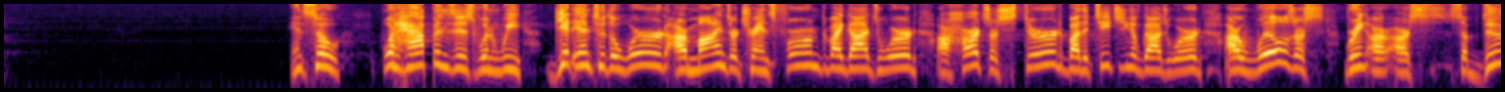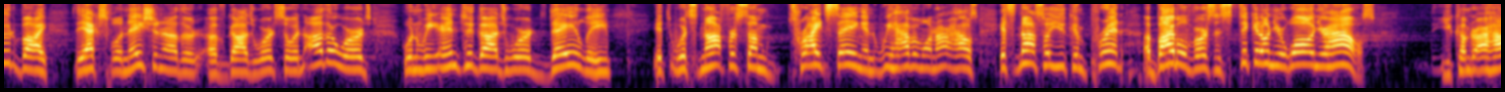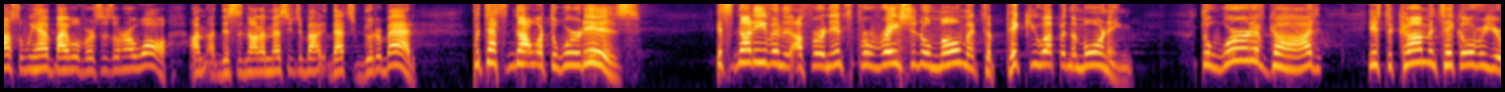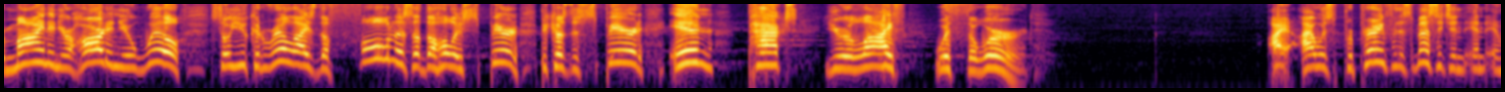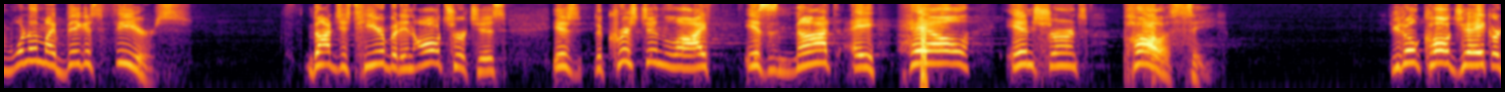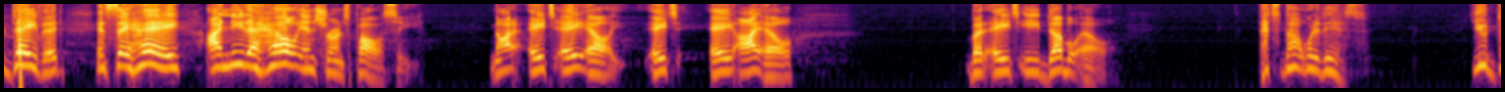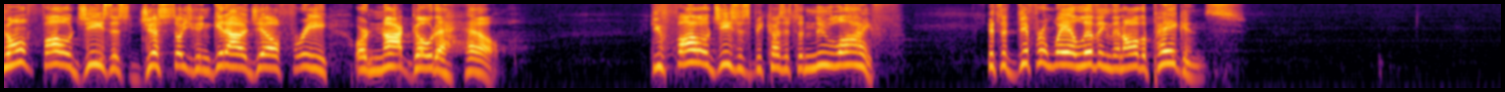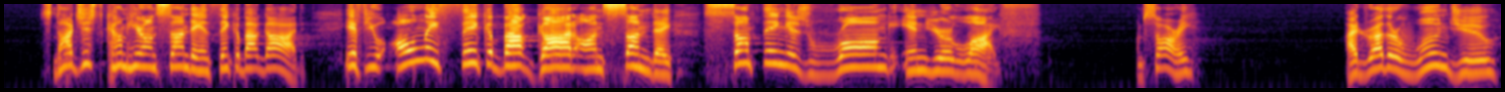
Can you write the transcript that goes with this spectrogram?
And so what happens is when we get into the Word, our minds are transformed by God's Word, our hearts are stirred by the teaching of God's Word, our wills are, bring, are, are subdued by the explanation of, the, of God's Word. So, in other words, when we enter God's Word daily, it, it's not for some trite saying, and we have them on our house. It's not so you can print a Bible verse and stick it on your wall in your house. You come to our house and we have Bible verses on our wall. I'm, this is not a message about that's good or bad. But that's not what the word is. It's not even for an inspirational moment to pick you up in the morning. The word of God is to come and take over your mind and your heart and your will so you can realize the fullness of the Holy Spirit because the Spirit impacts your life with the Word. I, I was preparing for this message, and, and, and one of my biggest fears not just here, but in all churches, is the Christian life is not a hell insurance policy. You don't call Jake or David and say, hey, I need a hell insurance policy. Not H A L, H A I L, but H E double L. That's not what it is. You don't follow Jesus just so you can get out of jail free or not go to hell. You follow Jesus because it's a new life. It's a different way of living than all the pagans. It's not just come here on Sunday and think about God. If you only think about God on Sunday, something is wrong in your life. I'm sorry. I'd rather wound you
